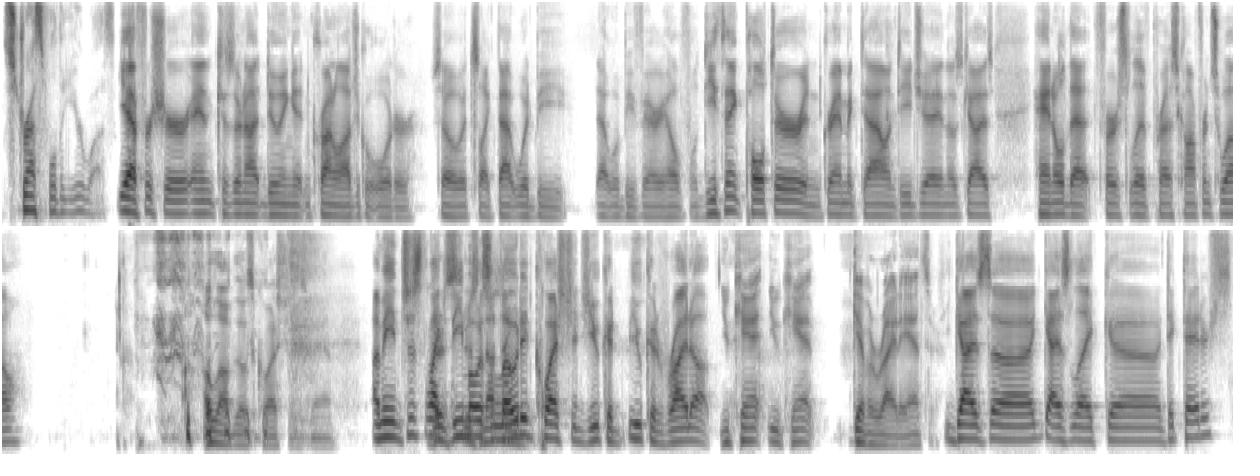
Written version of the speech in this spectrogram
stressful the year was. Yeah, for sure. And because they're not doing it in chronological order. So it's like that would be That would be very helpful. Do you think Poulter and Graham McDowell and DJ and those guys handled that first LIV press conference well? I love those questions, man. I mean, just like There's- the there's most nothing- loaded questions you could you could write up. You can't you can't give a right answer. You guys, uh, you guys like uh, dictators?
